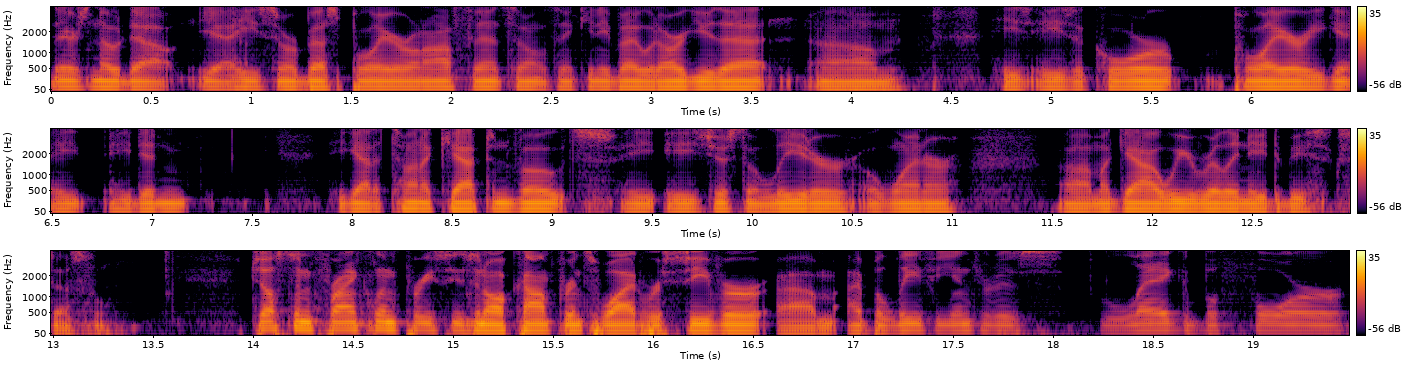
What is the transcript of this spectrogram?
There's no doubt. Yeah, he's our best player on offense. I don't think anybody would argue that. Um, he's he's a core player. He got, he he didn't he got a ton of captain votes. He he's just a leader, a winner, um, a guy we really need to be successful. Justin Franklin, preseason All Conference wide receiver. Um, I believe he injured his leg before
